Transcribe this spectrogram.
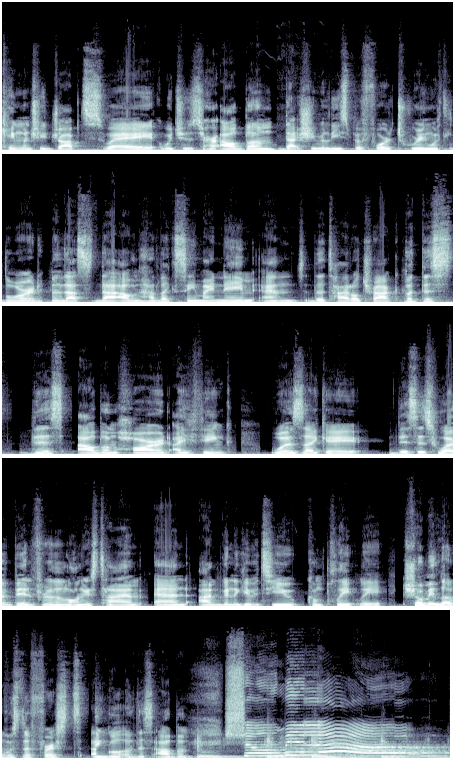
came when she dropped Sway, which is her album that she released before touring with Lorde. And that's that album had like Say My Name and the title track. But this this album Hard, I think, was like a this is who I've been for the longest time, and I'm gonna give it to you completely. Show Me Love was the first single of this album. Show me love.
